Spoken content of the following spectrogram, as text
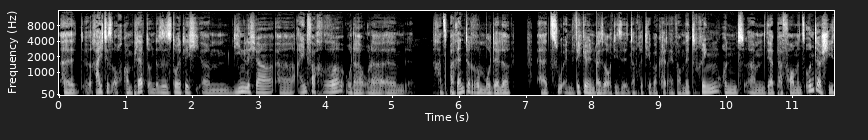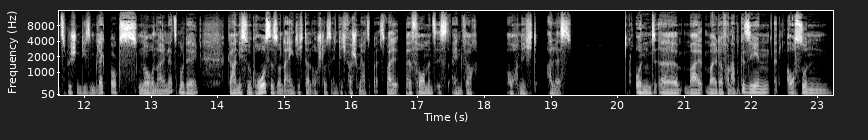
äh, reicht es auch komplett und es ist deutlich ähm, dienlicher, äh, einfachere oder, oder ähm, transparentere Modelle äh, zu entwickeln, weil sie auch diese Interpretierbarkeit einfach mitbringen und ähm, der Performance-Unterschied zwischen diesen Blackbox neuronalen Netzmodellen gar nicht so groß ist und eigentlich dann auch schlussendlich verschmerzbar ist, weil Performance ist einfach auch nicht alles. Und äh, mal, mal davon abgesehen, auch so ein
